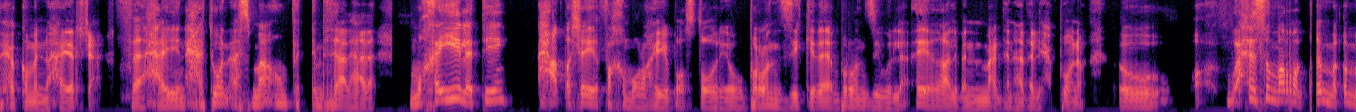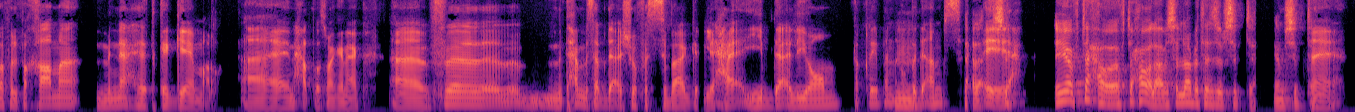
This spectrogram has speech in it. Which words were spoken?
بحكم إنه حيرجع. فحينحتون اسمائهم في التمثال هذا. مخيلتي حاطه شيء فخم ورهيب واسطوري وبرونزي كذا برونزي ولا اي غالبا المعدن هذا اللي يحبونه. و... واحسه مرة قمة قمة في الفخامة من ناحية ك gamer. آه نحط اسمك هناك. آه فمتحمس أبدأ أشوف السباق اللي يبدأ اليوم تقريبا أو بدأ أمس. لا لا إيه أيوه افتحوا افتحوا لها بس اللعبة تنزل 6 يوم 6 إيه.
